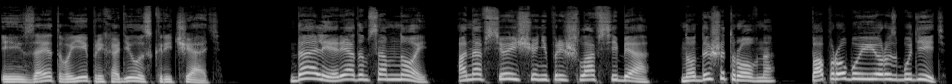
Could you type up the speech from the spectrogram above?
и из-за этого ей приходилось кричать. «Далее, рядом со мной! Она все еще не пришла в себя, но дышит ровно. Попробуй ее разбудить!»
